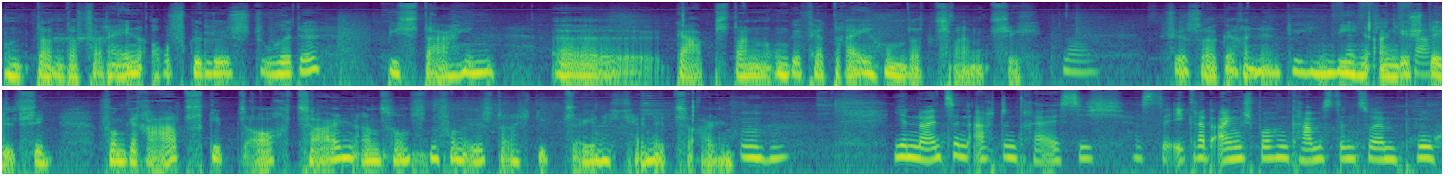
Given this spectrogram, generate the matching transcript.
und dann der Verein aufgelöst wurde, bis dahin äh, gab es dann ungefähr 320 Nein. Fürsorgerinnen, die in Wien angestellt sind. Von Graz gibt es auch Zahlen, ansonsten von Österreich gibt es eigentlich keine Zahlen. Mhm. Ja, 1938, hast du eh gerade angesprochen, kam es dann zu einem Bruch.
